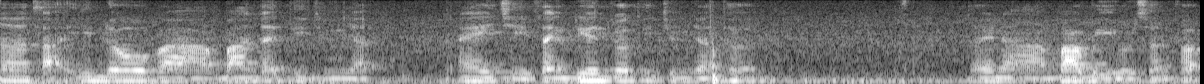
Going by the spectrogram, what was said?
à, tại Indo và bán tại thị trường Nhật, hay chỉ dành riêng cho thị trường Nhật thôi. Đây là bao bì của sản phẩm.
